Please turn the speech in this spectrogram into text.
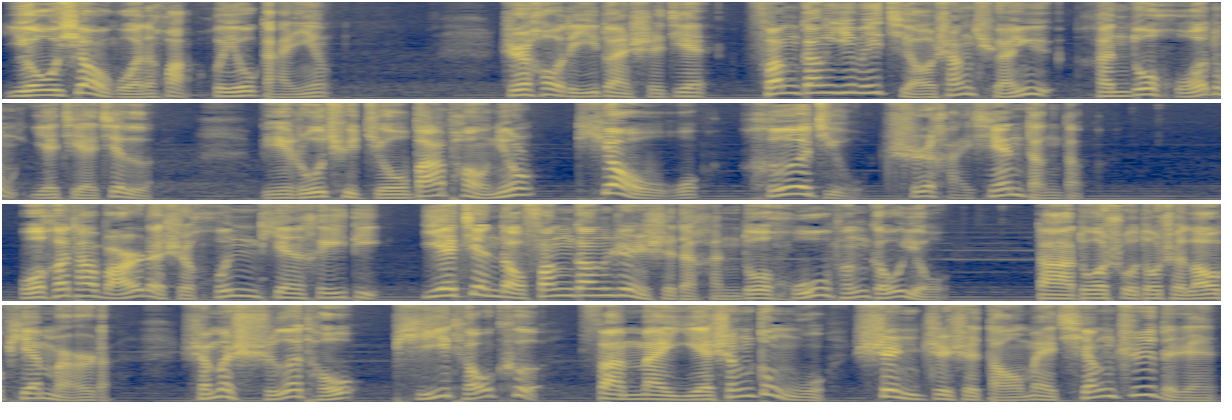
有效果的话会有感应。之后的一段时间，方刚因为脚伤痊愈，很多活动也解禁了。比如去酒吧泡妞、跳舞、喝酒、吃海鲜等等，我和他玩的是昏天黑地，也见到方刚认识的很多狐朋狗友，大多数都是捞偏门的，什么蛇头、皮条客、贩卖野生动物，甚至是倒卖枪支的人。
